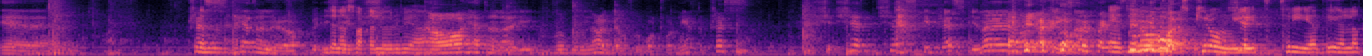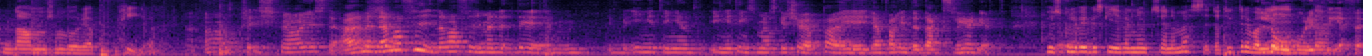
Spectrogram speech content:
Eh, press, vad heter den nu då? Den här svarta lurviga. Ja, heter den här? Nu har jag glömt bort vad den heter. Press... Tjeski Preski? Nej, ja, Jag sånt. Ett långt, krångligt, tredelat namn som börjar på P. Ja, just det. Ja, men den var fin, den var fin, men det är mm, ingenting, ingenting som jag ska köpa, i alla fall inte i dagsläget. Hur skulle vi beskriva den utseendemässigt? Jag tyckte det var Långhårig lite... chefer.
